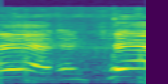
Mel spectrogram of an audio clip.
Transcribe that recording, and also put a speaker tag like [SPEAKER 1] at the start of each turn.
[SPEAKER 1] land and camp.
